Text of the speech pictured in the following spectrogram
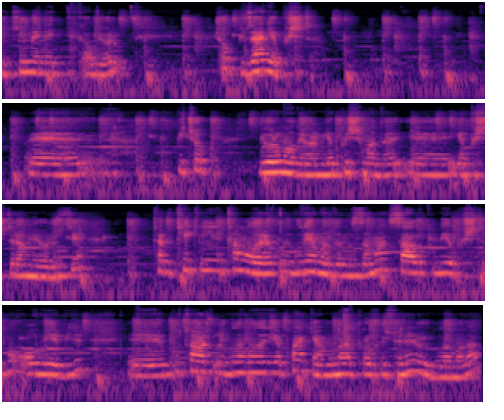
çekeyim ve netlik alıyorum. Çok güzel yapıştı. E, Birçok yorum alıyorum yapışmadı, e, yapıştıramıyoruz diye. Tabii tekniğini tam olarak uygulayamadığımız zaman sağlıklı bir yapıştırma olmayabilir. E, bu tarz uygulamaları yaparken bunlar profesyonel uygulamalar.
